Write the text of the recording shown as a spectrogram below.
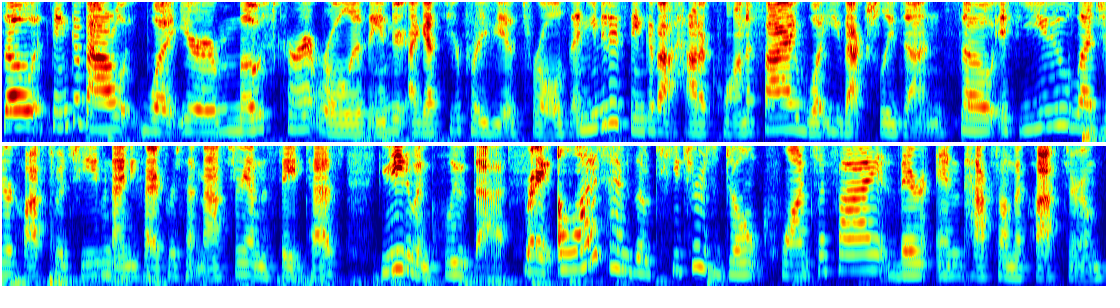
So think about what your most current role is and your, I guess your previous roles and you need to think about how to quantify what you've actually done. So if you led your class to achieve 95% mastery on the state test, you need to include that. Right. A lot of times though teachers don't quantify their impact on the classroom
